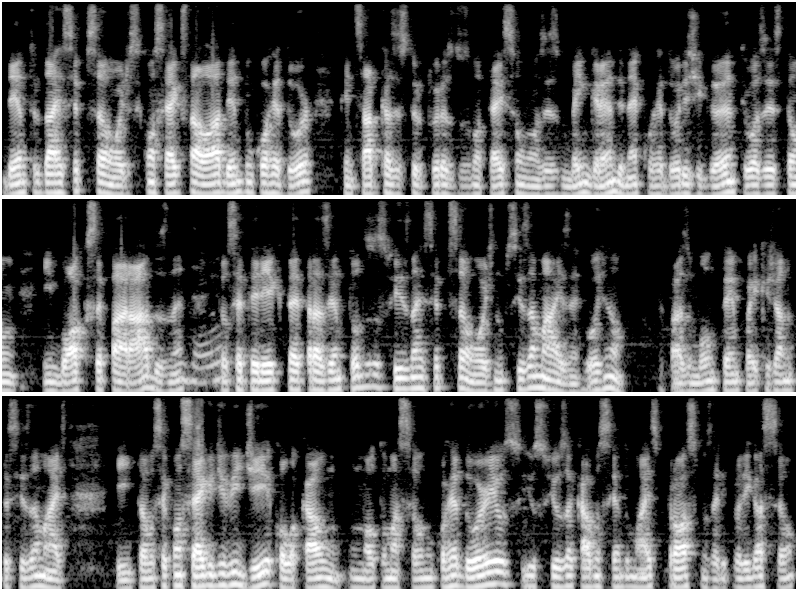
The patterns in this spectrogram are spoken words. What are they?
dentro da recepção. Hoje você consegue instalar dentro de um corredor, a gente sabe que as estruturas dos motéis são às vezes bem grandes, né? Corredores gigantes, ou às vezes estão em blocos separados, né? Uhum. Então você teria que estar trazendo todos os fios na recepção. Hoje não precisa mais, né? Hoje não. Faz um bom tempo aí que já não precisa mais. Então você consegue dividir, colocar um, uma automação no corredor e os, e os fios acabam sendo mais próximos ali para ligação.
